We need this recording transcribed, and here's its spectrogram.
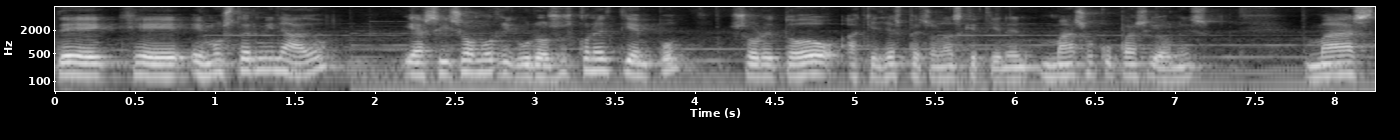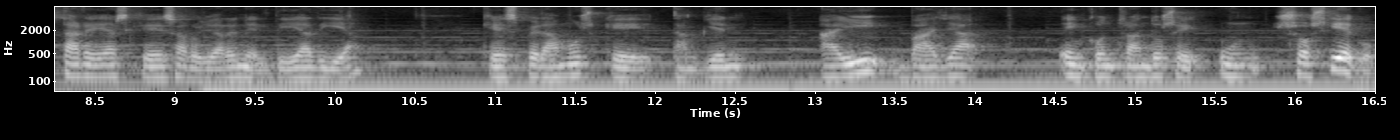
de que hemos terminado y así somos rigurosos con el tiempo, sobre todo aquellas personas que tienen más ocupaciones, más tareas que desarrollar en el día a día, que esperamos que también ahí vaya encontrándose un sosiego,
